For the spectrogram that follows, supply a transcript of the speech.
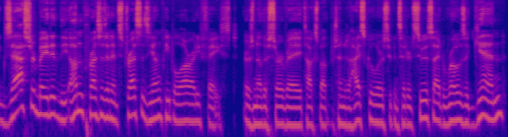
exacerbated the unprecedented stresses young people already faced. There's another survey talks about the percentage of high schoolers who considered suicide rose again.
